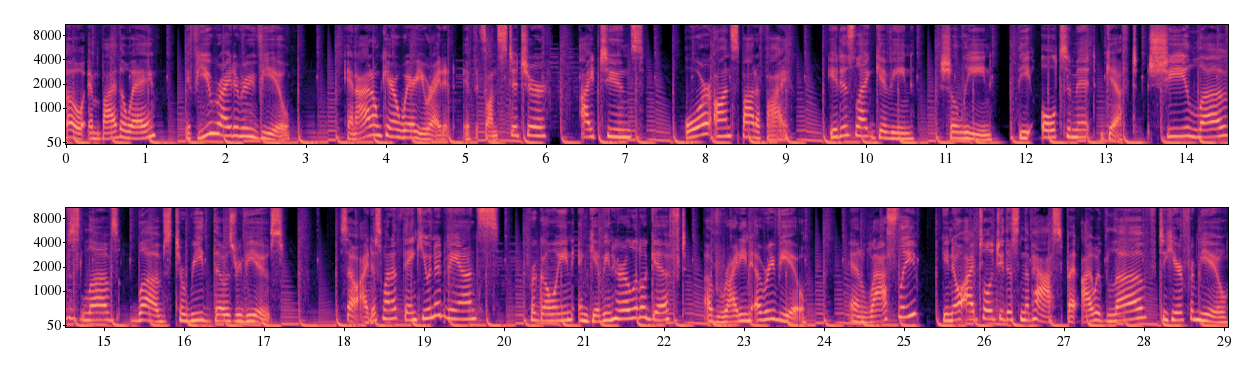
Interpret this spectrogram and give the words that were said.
Oh, and by the way, if you write a review, and I don't care where you write it, if it's on Stitcher, iTunes, or on Spotify, it is like giving Chalene the ultimate gift. She loves, loves, loves to read those reviews. So I just want to thank you in advance for going and giving her a little gift of writing a review. And lastly, you know I've told you this in the past, but I would love to hear from you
